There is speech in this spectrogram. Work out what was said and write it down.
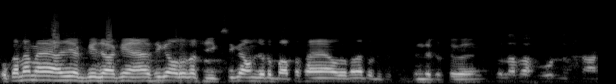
ਉਹ ਕਹਿੰਦਾ ਮੈਂ ਹਜੇ ਅੱਗੇ ਜਾ ਕੇ ਆਇਆ ਸੀਗਾ ਉਦੋਂ ਤਾਂ ਠੀਕ ਸੀਗਾ ਹੁਣ ਜਦੋਂ ਵਾਪਸ ਆਇਆ ਉਦੋਂ ਕਹਿੰਦਾ ਤੁਹਾਡੇ ਜਿੰਦੇ ਟੁੱਟੇ ਹੋਏ ਆ। ਇਸ ਤੋਂ ਇਲਾਵਾ ਹੋਰ ਨੁਕਸਾਨ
